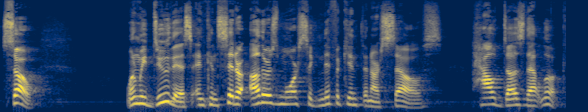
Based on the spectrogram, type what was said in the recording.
So, when we do this and consider others more significant than ourselves, how does that look?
